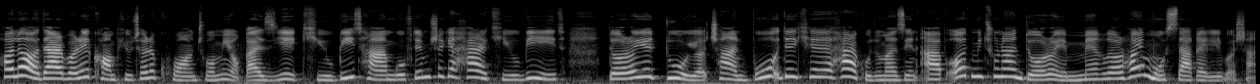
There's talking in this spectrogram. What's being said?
حالا درباره کامپیوتر کوانتومی و قضیه کیوبیت هم گفته میشه که هر کیوبیت دارای دو یا چند بعده که هر کدوم از این ابعاد می‌تونن دارای مقدارهای مستقلی باشن.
